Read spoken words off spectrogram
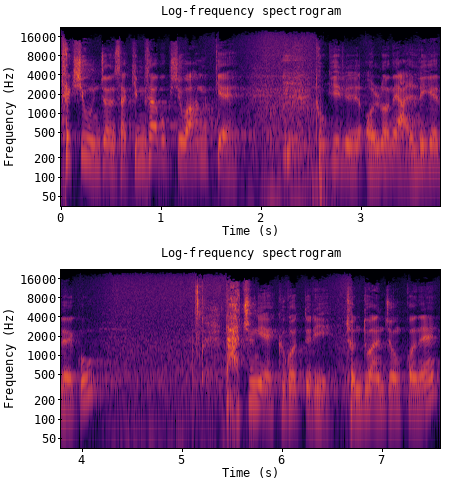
택시 운전사 김사복 씨와 함께 독일 언론에 알리게 되고 나중에 그것들이 전두환 정권의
